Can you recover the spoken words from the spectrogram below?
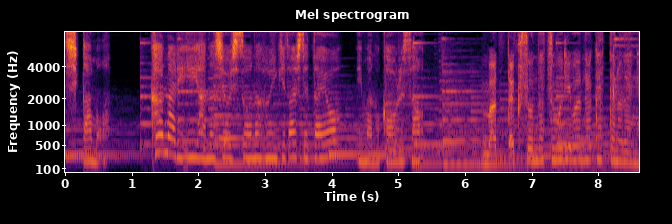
しかも、かなりいい話をしそうな雰囲気出してたよ、今のカオルさん。全くそんなつもりはなかったのだが、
